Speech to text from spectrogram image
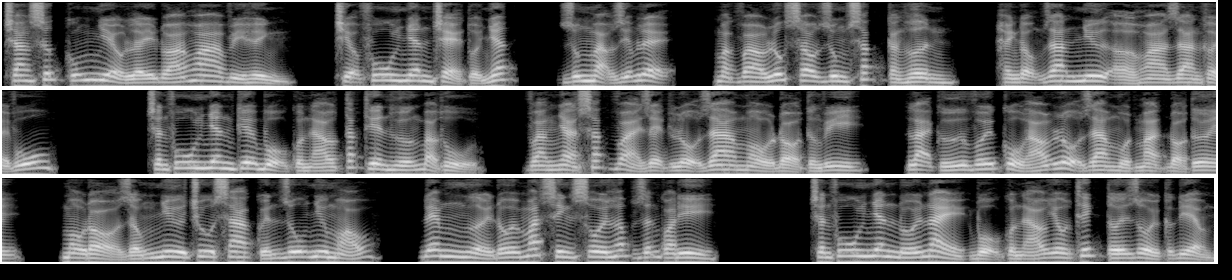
trang sức cũng nhiều lấy đóa hoa vì hình, triệu phu nhân trẻ tuổi nhất, dung mạo diễm lệ, mặc vào lúc sau dung sắc càng hơn, hành động gian như ở hoa gian khởi vũ. Trần phu nhân kia bộ quần áo tắc thiên hướng bảo thủ, vàng nhạt sắc vải dệt lộ ra màu đỏ tường vi, lại cứ với cổ áo lộ ra một mặt đỏ tươi, màu đỏ giống như chu sa quyến rũ như máu, đem người đôi mắt sinh sôi hấp dẫn qua đi. Trần phu nhân đối này bộ quần áo yêu thích tới rồi cực điểm,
